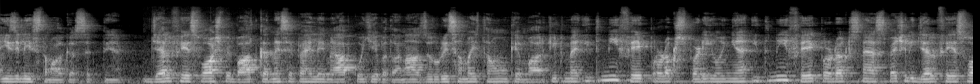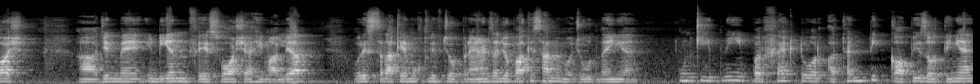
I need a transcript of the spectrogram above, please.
ईज़िली इस्तेमाल कर सकते हैं। जेल फेस वॉश पे बात करने से पहले मैं आपको ये बताना ज़रूरी समझता हूँ कि मार्केट में इतनी फ़ेक प्रोडक्ट्स पड़ी हुई हैं, इतनी फ़ेक प्रोडक्ट्स हैं स्पेशली जेल फेस वॉश जिनमें इंडियन फेस वॉश है हिमालय, और इस तरह के मुख्तलिफ़ जो ब्रांड्स हैं जो पाकिस्तान में मौजूद नहीं हैं। उनकी इतनी परफेक्ट और अथेंटिक कॉपीज़ होती हैं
